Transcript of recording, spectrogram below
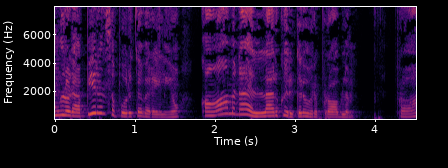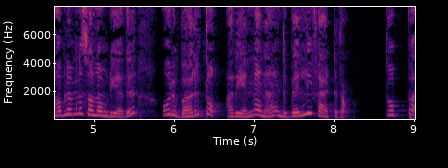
தங்களோட அப்பியரன்ஸை பொறுத்த வரையிலையும் காமனாக எல்லாருக்கும் இருக்கிற ஒரு ப்ராப்ளம் ப்ராப்ளம்னு சொல்ல முடியாது ஒரு வருத்தம். அது என்னன்னா இந்த பெல்லி ஃபேட்டு தான். தொப்பை.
